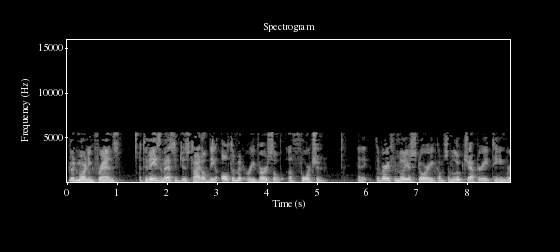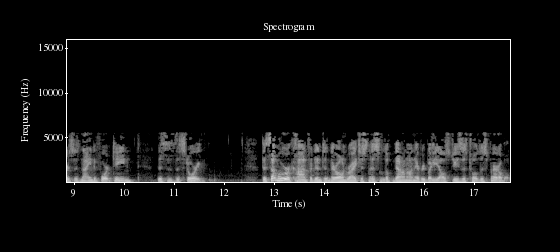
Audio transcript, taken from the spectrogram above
Good morning, friends. Today's message is titled The Ultimate Reversal of Fortune. And it's a very familiar story. It comes from Luke chapter 18, verses 9 to 14. This is the story. To some who were confident in their own righteousness and looked down on everybody else, Jesus told this parable.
